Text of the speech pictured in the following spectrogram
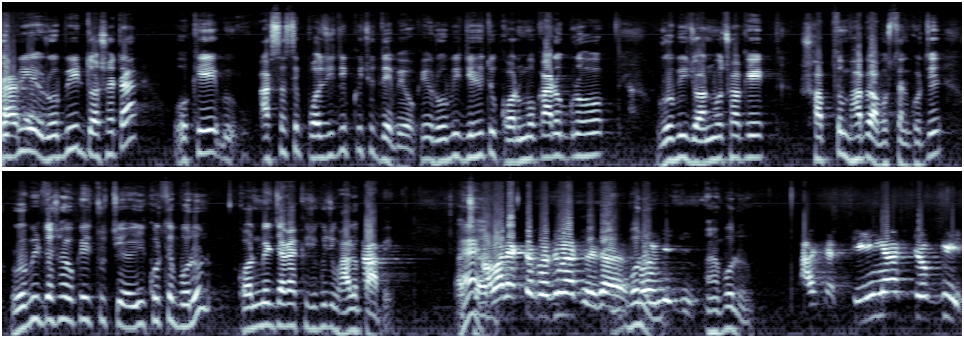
রবি রবির দশাটা ওকে আস্তে আস্তে পজিটিভ কিছু দেবে ওকে। রবি যেহেতু কর্মকারক গ্রহ রবি জন্মছকে সপ্তমভাবে অবস্থান করছে। রবির দশা ওকে একটু ই করতে বলুন। কর্মের জায়গায় কিছু কিছু ভালো পাবে। হ্যাঁ? আচ্ছা। আমার একটা প্রশ্ন আছে বলুন। হ্যাঁ বলুন। আচ্ছা তিন আর চব্বিশ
